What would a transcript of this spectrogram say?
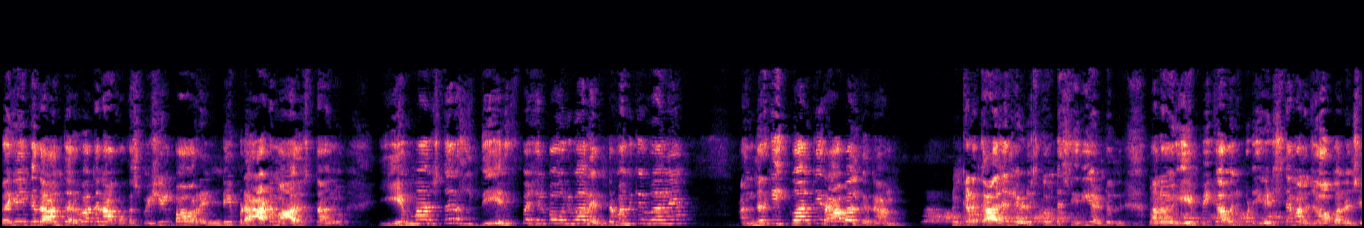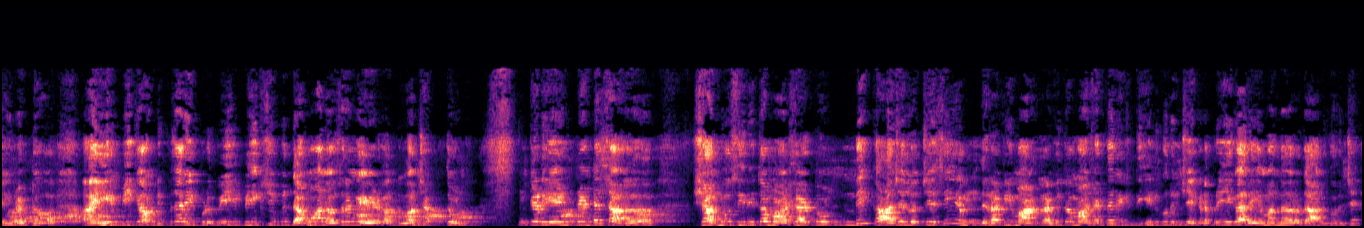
పైగా ఇంకా దాని తర్వాత నాకు ఒక స్పెషల్ పవర్ అండి. ఇప్పుడు ఆట మారుస్తాను. ఏం మారుస్తారు? అసలు దేనికి స్పెషల్ పవర్ ఇవ్వాలి? ఎంతమందికి ఇవ్వాలి? అందరికీ ఈక్వాలిటీ రావాలి కదా. ఇక్కడ కాజల్ ఏడుస్తుంటే సిరి అంటుంది మనం ఏం పీకామని ఇప్పుడు ఏడిస్తే మన జాబ్ అని చేయనట్టు ఏం పీకామంటే ఇప్పుడు సరే ఇప్పుడు పీ పీక్ చూపిద్దాము అనవసరంగా ఏడవద్దు అని చెప్తూ ఉంటుంది. ఇక్కడ ఏంటంటే స- షన్ను సిరితో మాట్లాడుతూ ఉంటుంది. కాజల్ వచ్చేసి రవి మా రవితో మాట్లాడితే దీని గురించి ఇక్కడ ప్రియ గారు ఏమన్నారో? దాని గురించి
